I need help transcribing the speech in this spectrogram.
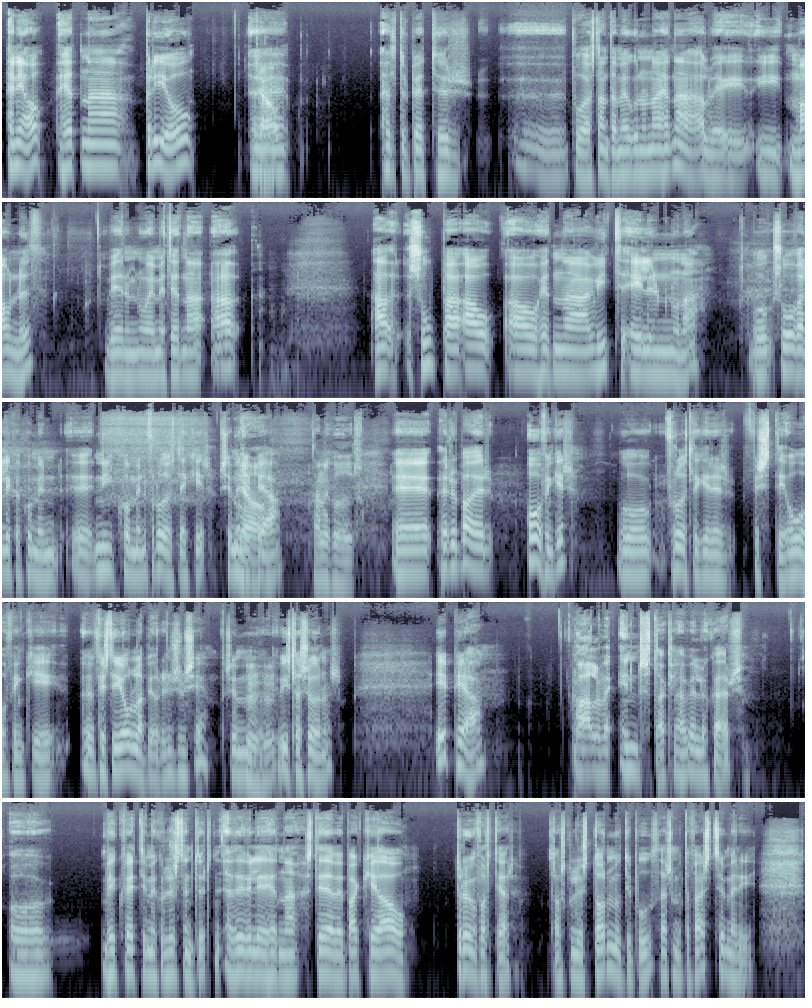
En já, hérna Já. uh, heldur betur búið að standa með okkur núna hérna alveg í, í mánuð við erum nú einmitt hérna að að súpa á, á hérna vít eilinum núna og svo var líka komin uh, nýkomin fróðusleikir sem er. IPA góður uh, þeir eru báðir óafengir og fróðusleikir er fyrsti óafengi uh, fyrsti jólabjórin sem sé sem mm. -hmm. vísla sögunar IPA og alveg einstaklega vel lukkaður og við hvetjum ykkur hlustendur ef þið viljið hérna stiða við bakkið á draugum fortíðar þá skulle við stormi út í búð þar sem þetta fæst sem er í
